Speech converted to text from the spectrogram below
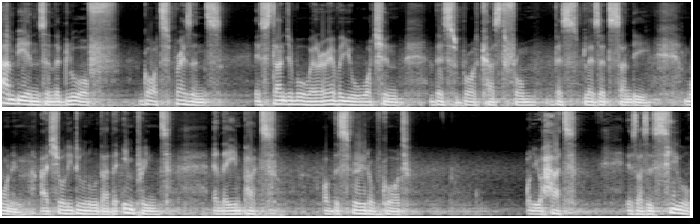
ambience and the glow of God's presence is tangible wherever you're watching this broadcast from this blessed Sunday morning. I surely do know that the imprint and the impact of the Spirit of God on your heart is as a seal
